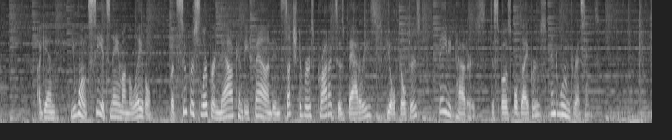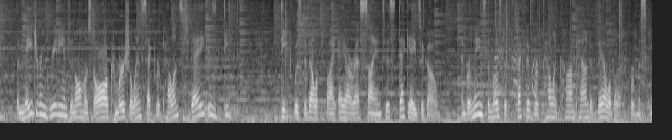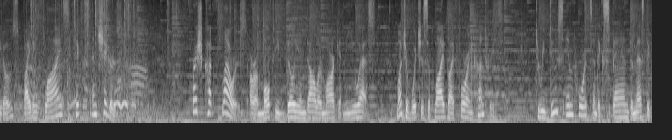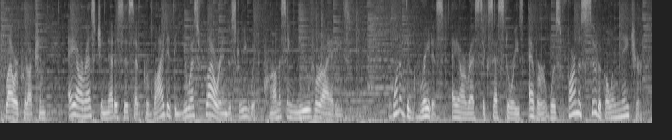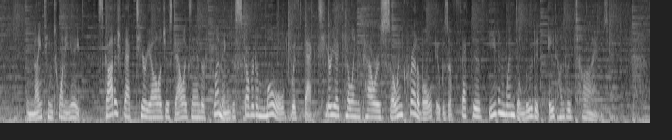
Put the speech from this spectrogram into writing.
Again, you won't see its name on the label, but Super Slurper now can be found in such diverse products as batteries, fuel filters, baby powders, disposable diapers, and wound dressings. The major ingredient in almost all commercial insect repellents today is DEET. DEET was developed by ARS scientists decades ago and remains the most effective repellent compound available for mosquitoes, biting flies, ticks, and chiggers. Fresh-cut flowers are a multi-billion dollar market in the U.S., much of which is supplied by foreign countries. To reduce imports and expand domestic flower production, ARS geneticists have provided the U.S. flower industry with promising new varieties. One of the greatest ARS success stories ever was pharmaceutical in nature. In 1928, Scottish bacteriologist Alexander Fleming discovered a mold with bacteria-killing powers so incredible it was effective even when diluted 800 times.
